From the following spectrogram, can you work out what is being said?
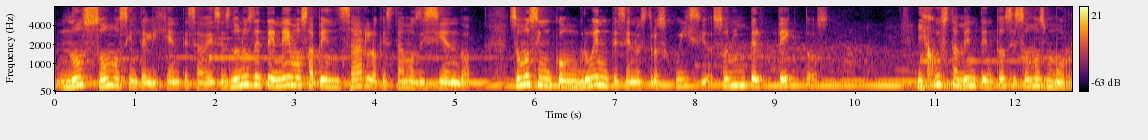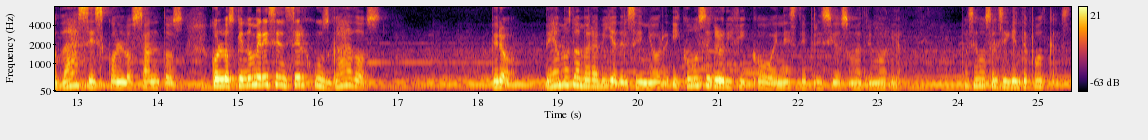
No somos inteligentes a veces, no nos detenemos a pensar lo que estamos diciendo. Somos incongruentes en nuestros juicios, son imperfectos. Y justamente entonces somos mordaces con los santos, con los que no merecen ser juzgados. Pero veamos la maravilla del Señor y cómo se glorificó en este precioso matrimonio. Pasemos al siguiente podcast.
